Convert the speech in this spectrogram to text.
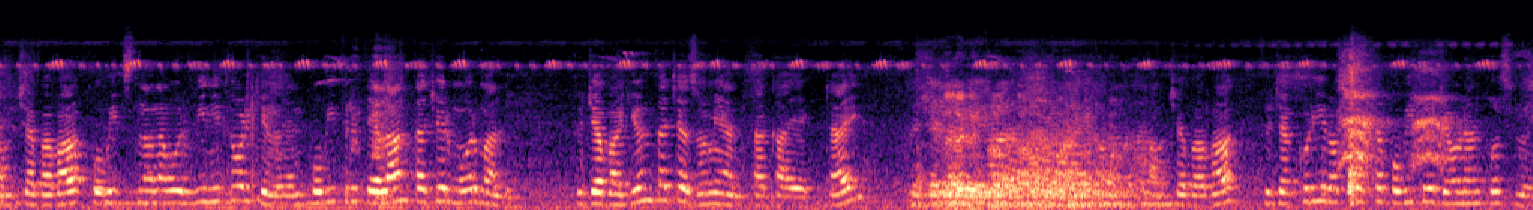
आमच्या बाबाक पवित्र स्नाना वरवीं नितोड केलो आनी पवित्र तेलान ताचेर मोर मारली. तुज्या बागेवन ताच्या जम्यान ताका एकठांय आमच्या बाबाक तुज्या कुडी रोखड्याच्या पवित्र जेवणान बसलोय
